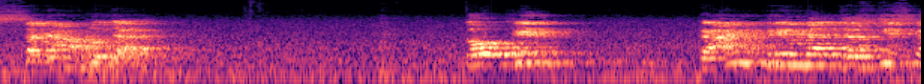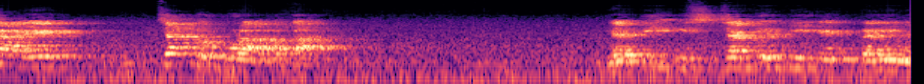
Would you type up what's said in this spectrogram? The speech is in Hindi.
सजा हो जाए। तो फिर क्राइम क्रिमिनल जस्टिस का एक चक्र पूरा होता है। यदि इस चक्र की एक कड़ी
